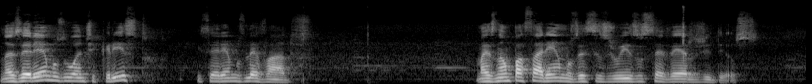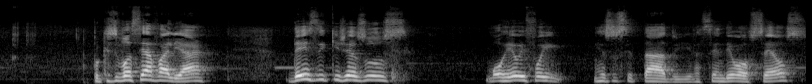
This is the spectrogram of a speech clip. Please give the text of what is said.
nós veremos o anticristo e seremos levados. Mas não passaremos esses juízos severos de Deus. Porque se você avaliar Desde que Jesus morreu e foi ressuscitado e ascendeu aos céus,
